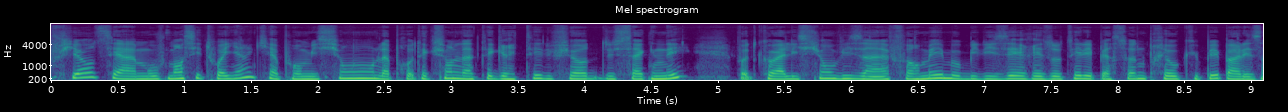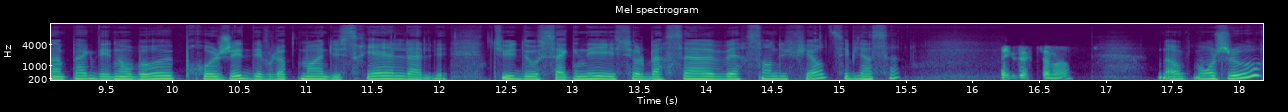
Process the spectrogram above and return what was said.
Fjord, c'est un mouvement citoyen qui a pour mission la protection de l'intégrité du fjord du Saguenay. Votre coalition vise à informer, mobiliser et réseauter les personnes préoccupées par les impacts des nombreux projets de développement industriel à l'étude au Saguenay et sur le bassin versant du fjord. C'est bien ça? Exactement. Donc, bonjour.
